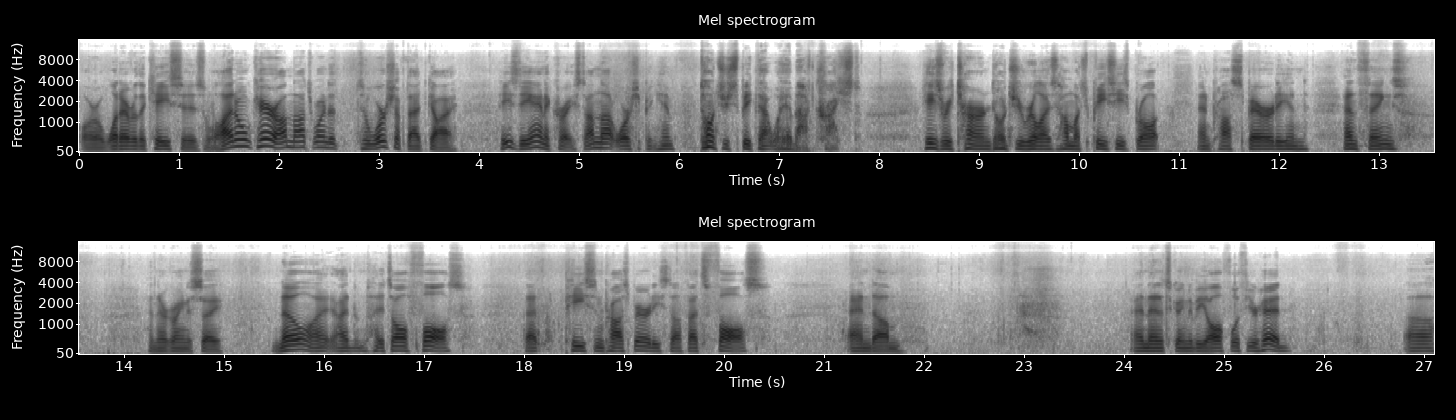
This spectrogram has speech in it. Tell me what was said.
or whatever the case is. Well, I don't care. I'm not going to, to worship that guy. He's the Antichrist. I'm not worshiping him. Don't you speak that way about Christ. He's returned. Don't you realize how much peace he's brought and prosperity and, and things? And they're going to say, no, I, I, it's all false. That peace and prosperity stuff, that's false. And, um, and then it's going to be off with your head. Uh,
